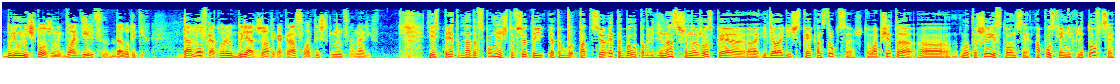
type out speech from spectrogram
были уничтожены, владельцы да, вот этих домов, которые были отжаты как раз латышскими националистами. Здесь при этом надо вспомнить, что все это, это, под все это была подведена совершенно жесткая э, идеологическая конструкция, что вообще-то э, латыши, эстонцы, а после них литовцы,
